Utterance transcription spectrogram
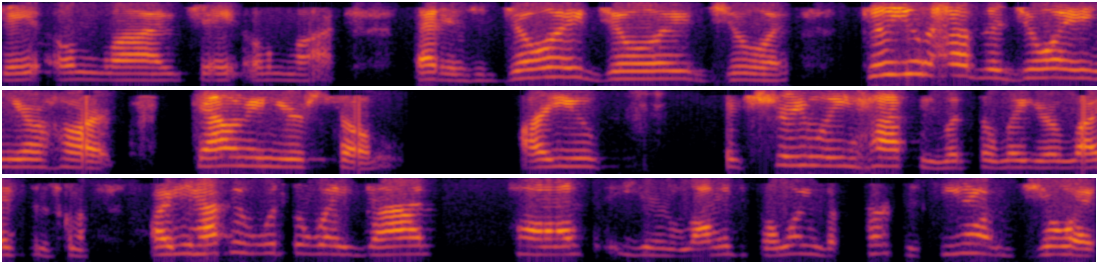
J-O-Y, J-O-Y. That is joy, joy, joy. Do you have the joy in your heart, down in your soul? Are you extremely happy with the way your life is going? Are you happy with the way God has your life going, the purpose? Do you have joy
